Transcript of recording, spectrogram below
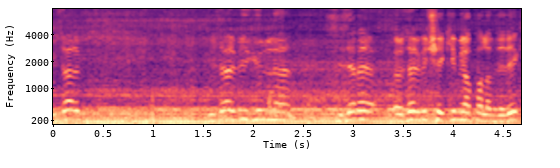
Güzel güzel bir günle sizlere özel bir çekim yapalım dedik.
